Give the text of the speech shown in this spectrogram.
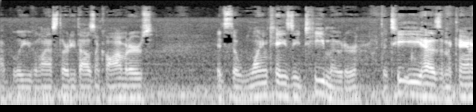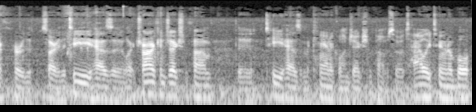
I believe in the last 30,000 kilometers. It's the 1KZT motor. The TE has a mechanic, or the, sorry, the TE has an electronic injection pump. The T has a mechanical injection pump, so it's highly tunable.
